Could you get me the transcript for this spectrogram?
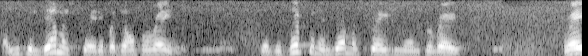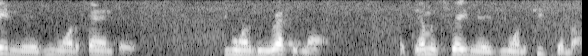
Now you can demonstrate it, but don't parade it. There's a difference in demonstrating and parading. Parading is you want a fanfare. You want to be recognized. But demonstrating is you want to teach somebody.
